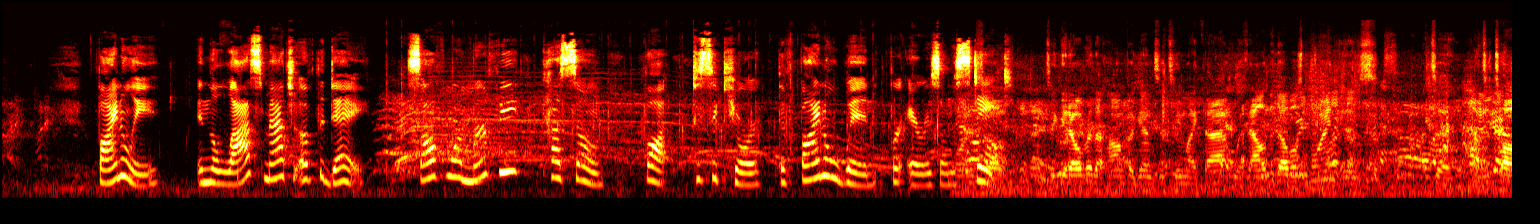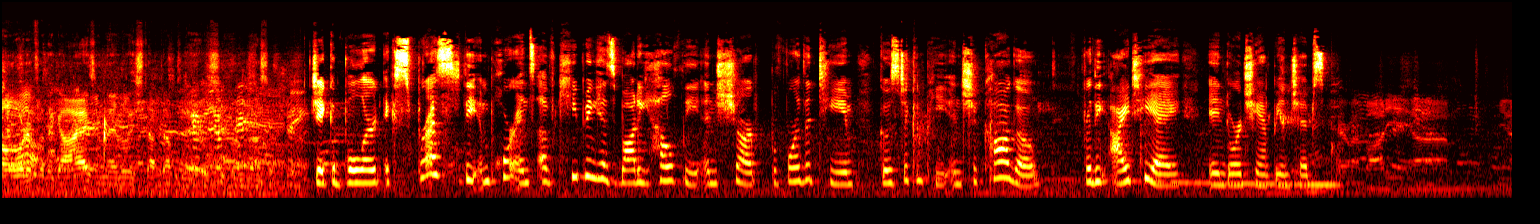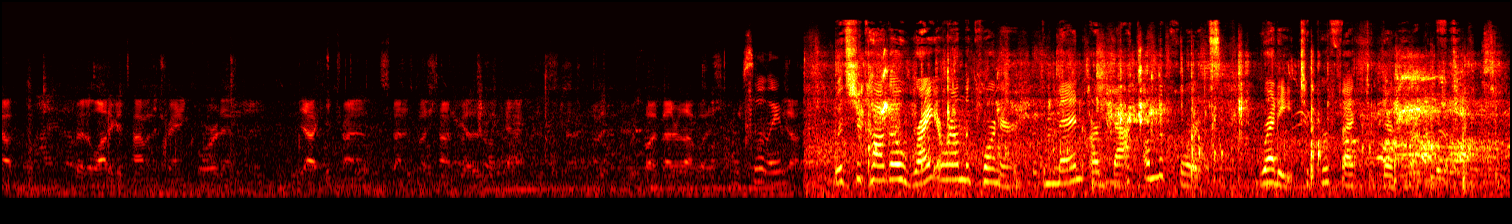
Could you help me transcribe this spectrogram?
Finally, in the last match of the day, sophomore Murphy Cassone fought to secure the final win for Arizona State. To get over the hump against a team like that without the doubles point is that's a, that's a tall order for the guys, and they really stepped up today. It was super impressive. Jacob Bullard expressed the importance of keeping his body healthy and sharp before the team goes to compete in Chicago for the ITA Indoor Championships um, keep trying to spend as much time together as we can we play better that way. Absolutely. Yeah. With Chicago right around the corner, the men are back on the courts, ready to perfect their craft.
